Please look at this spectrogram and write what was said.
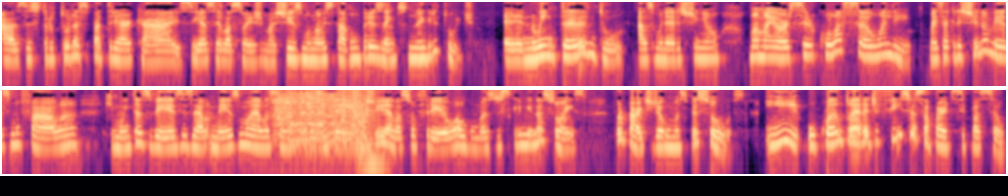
as estruturas patriarcais e as relações de machismo não estavam presentes na negritude. É, no entanto, as mulheres tinham uma maior circulação ali. Mas a Cristina mesmo fala que muitas vezes, ela, mesmo ela sendo presidente, ela sofreu algumas discriminações por parte de algumas pessoas. E o quanto era difícil essa participação,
